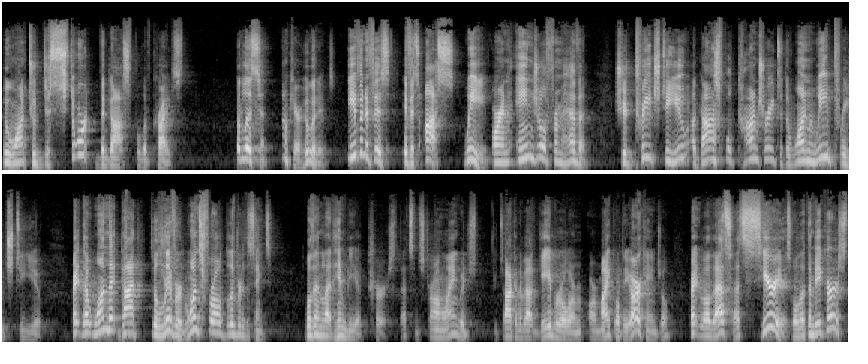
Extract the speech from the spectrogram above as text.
who want to distort the gospel of Christ. But listen, I don't care who it is. Even if it's, if it's us, we, or an angel from heaven should preach to you a gospel contrary to the one we preach to you, right? That one that God delivered, once for all delivered to the saints. Well, then let him be accursed. That's some strong language. If you're talking about Gabriel or, or Michael the archangel, right? Well, that's, that's serious. Well, let them be accursed.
